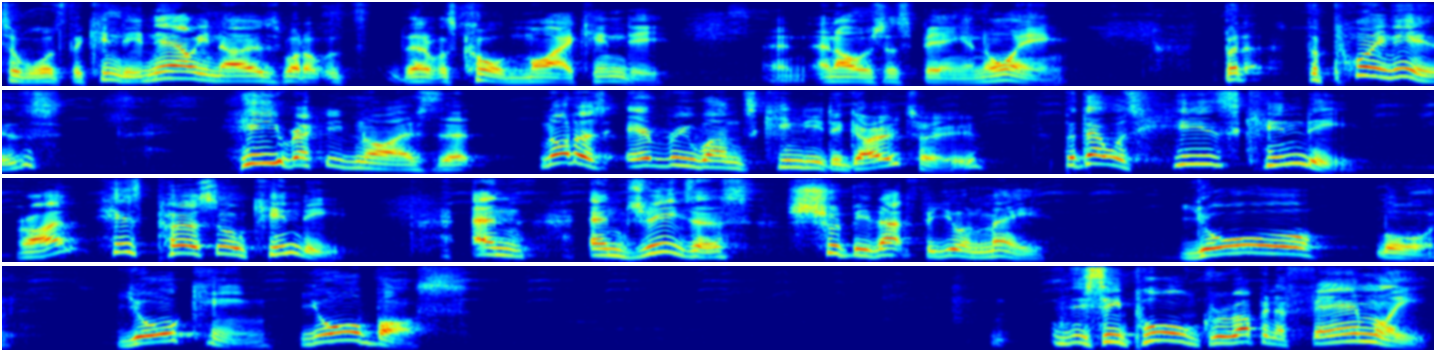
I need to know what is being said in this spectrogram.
towards the kindy. Now he knows what it was, that it was called my kindy. And, and I was just being annoying. But the point is, he recognized it not as everyone's kindy to go to, but that was his kindy, right? His personal kindy. And, and Jesus should be that for you and me. Your Lord, your King, your boss. You see, Paul grew up in a family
